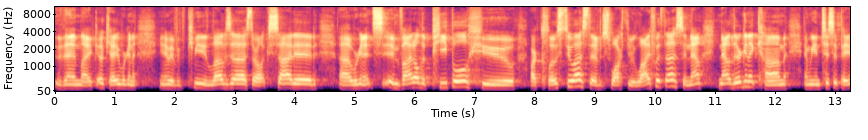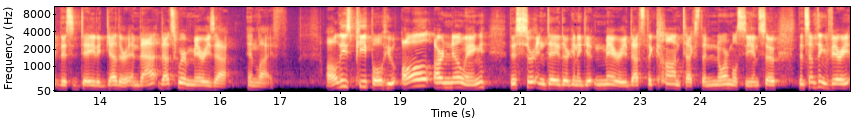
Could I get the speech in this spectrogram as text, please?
than like, okay, we're gonna, you know, we have a community loves us, they're all excited. Uh, we're gonna invite all the people who are close to us that have just walked through life with us, and now, now they're gonna come, and we anticipate this day together, and that that's where Mary's at in life. All these people who all are knowing this certain day they're going to get married. That's the context, the normalcy. And so then something very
